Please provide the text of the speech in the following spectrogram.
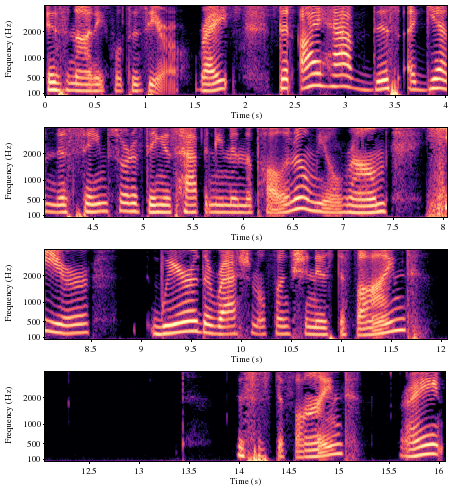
is not equal to zero, right? That I have this, again, this same sort of thing is happening in the polynomial realm. Here, where the rational function is defined, this is defined, right?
